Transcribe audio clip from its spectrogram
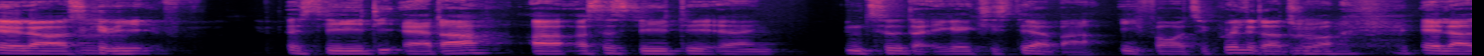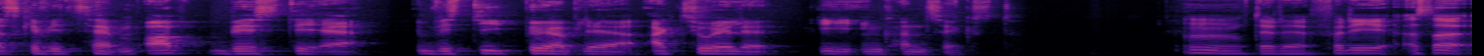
eller skal mm. vi sige, de er der, og, og så sige, det er en, en tid, der ikke eksisterer bare i forhold til queer-litteratur, mm. eller skal vi tage dem op, hvis, det er, hvis de bøger bliver aktuelle i en kontekst? Mm, det er det, fordi altså,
